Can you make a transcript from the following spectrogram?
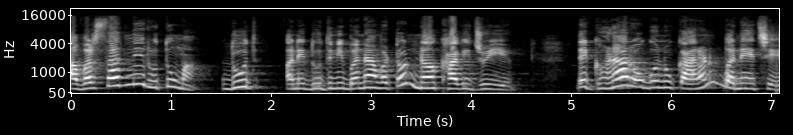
આ વરસાદની ઋતુમાં દૂધ અને દૂધની બનાવટો ન ખાવી જોઈએ. તે ઘણા રોગોનું કારણ બને છે.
